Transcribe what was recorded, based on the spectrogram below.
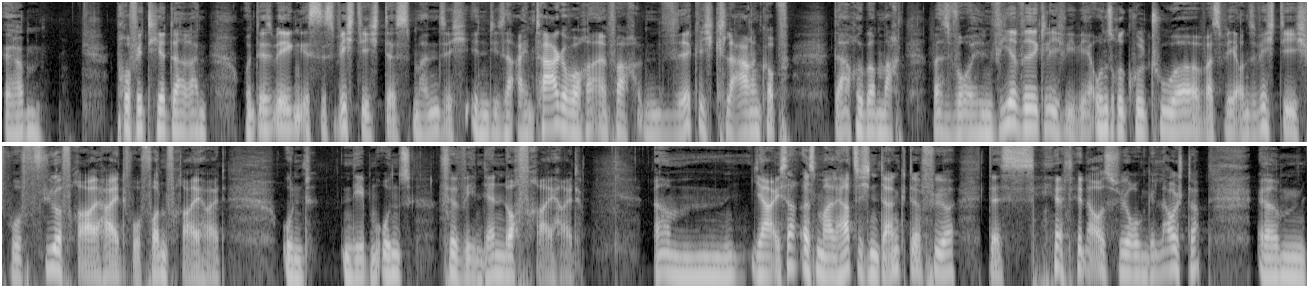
ähm, profitiert daran. Und deswegen ist es wichtig, dass man sich in dieser Ein-Tage-Woche einfach einen wirklich klaren Kopf darüber macht, was wollen wir wirklich, wie wäre unsere Kultur, was wäre uns wichtig, wofür Freiheit, wovon Freiheit und neben uns, für wen denn noch Freiheit. Ähm, ja, ich sage erstmal herzlichen Dank dafür, dass ihr den Ausführungen gelauscht habt. Ähm,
